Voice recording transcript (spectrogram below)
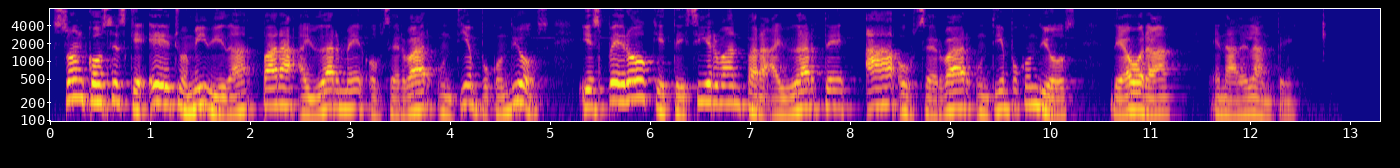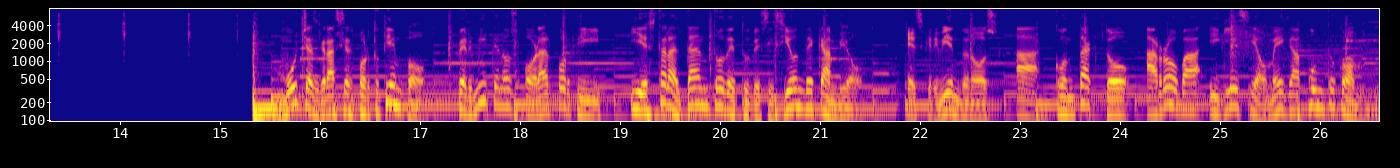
Son cosas que he hecho en mi vida para ayudarme a observar un tiempo con Dios y espero que te sirvan para ayudarte a observar un tiempo con Dios de ahora en adelante. Muchas gracias por tu tiempo. Permítenos orar por ti y estar al tanto de tu decisión de cambio, escribiéndonos a contacto arroba iglesiaomega.com.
